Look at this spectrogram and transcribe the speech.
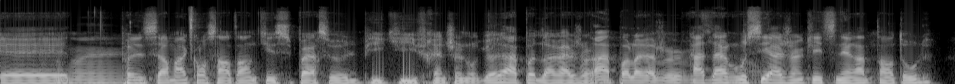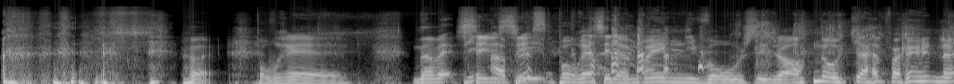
euh, Ouais. pas nécessairement consentante qui est super saoule puis qui French un autre gars. Là, elle a pas de l'air à jeun. Ah, pas la rageur. Elle adhère aussi à jeun que l'itinérant de tantôt. Là. Ouais. Pour vrai, euh, Non, mais c'est, en, plus, pour vrai, c'est le même niveau. C'est genre no cap, un là.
